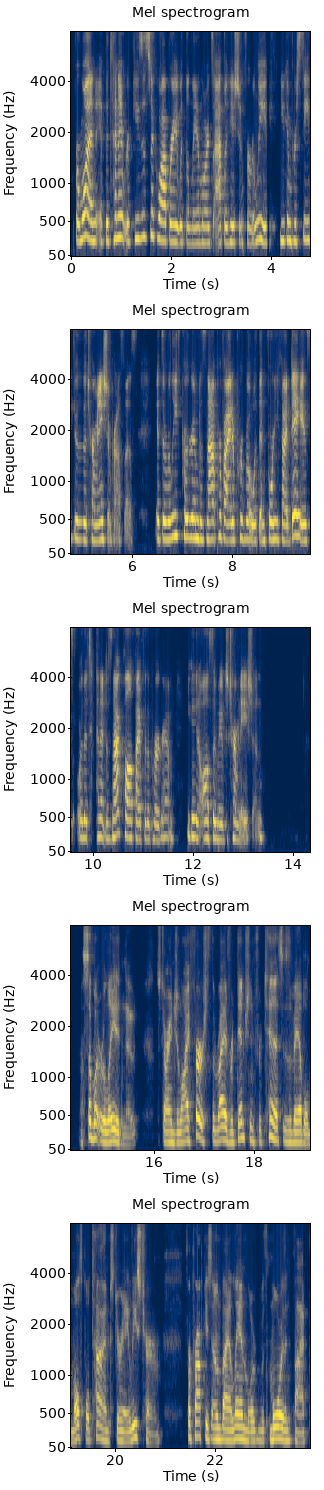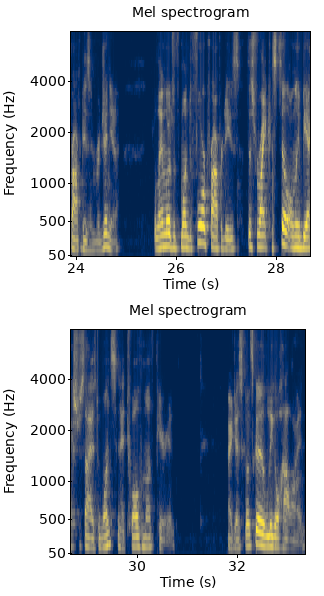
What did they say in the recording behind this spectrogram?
For one, if the tenant refuses to cooperate with the landlord's application for relief, you can proceed through the termination process. If the relief program does not provide approval within 45 days or the tenant does not qualify for the program, you can also move to termination. A somewhat related note starting July 1st, the right of redemption for tenants is available multiple times during a lease term for properties owned by a landlord with more than five properties in Virginia. For landlords with one to four properties, this right can still only be exercised once in a 12 month period. All right, Jessica, let's go to the legal hotline.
